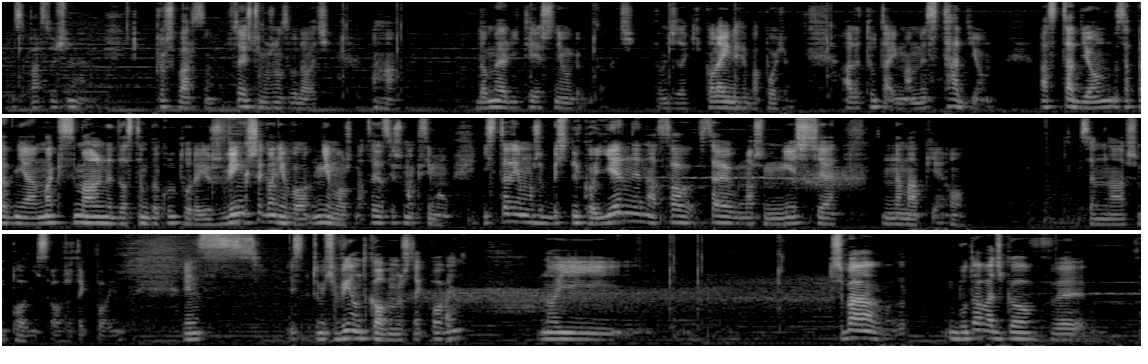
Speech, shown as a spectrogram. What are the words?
Jest bardzo źle. Proszę bardzo, co jeszcze można zbudować? Aha, Domy elity jeszcze nie mogę budować. To będzie taki kolejny chyba poziom. Ale tutaj mamy stadion. A stadion zapewnia maksymalny dostęp do kultury. Już większego nie, nie można. To jest już maksimum. I stadion może być tylko jedny na ca- w całym naszym mieście na mapie. O. Jestem na naszym polis, o, że tak powiem. Więc jest czymś wyjątkowym, że tak powiem. No i trzeba budować go w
